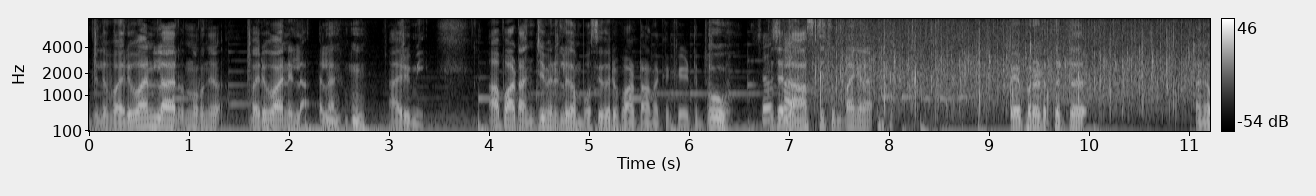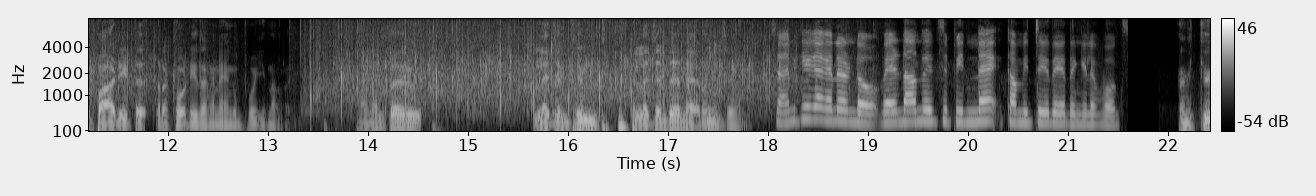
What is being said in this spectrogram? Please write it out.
ഇതിൽ വരുവാനില്ല എന്ന് പറഞ്ഞ് വരുവാനില്ല അല്ലേ. ആരുമി. ആ പാട്ട് അഞ്ച് മിനിറ്റിൽ കമ്പോസ് ചെയ്തൊരു പാട്ടാന്നൊക്കെ കേട്ടിട്ട് പക്ഷെ ലാസ്റ്റ് ചുമ്മാ ഇങ്ങനെ പേപ്പർ എടുത്തിട്ട് അങ്ങ് പാടിയിട്ട് റെക്കോർഡ് ചെയ്ത് അങ്ങനെ അങ്ങ് പോയി എന്നാ പറയും അങ്ങനത്തെ ഒരു ലെജൻഡ് ലെജൻഡ് തന്നെയായിരുന്നു. ഷാനിക്കൊക്കെ അങ്ങനെ ഉണ്ടോ? വേണ്ടാന്ന് വെച്ച് പിന്നെ കമ്മിറ്റ് ചെയ്ത ഏതെങ്കിലും ബോക്സ് എനിക്ക്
